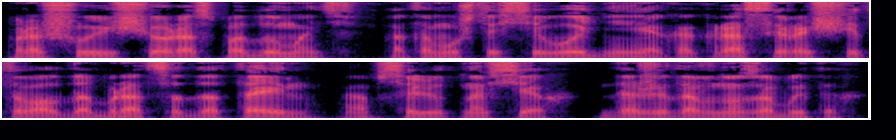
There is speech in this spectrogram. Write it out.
Прошу еще раз подумать, потому что сегодня я как раз и рассчитывал добраться до тайн абсолютно всех, даже давно забытых.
